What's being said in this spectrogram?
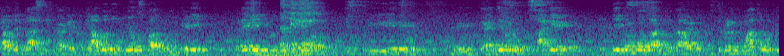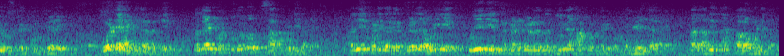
ಯಾವುದೇ ಪ್ಲಾಸ್ಟಿಕ್ ಆಗಿ ಯಾವುದನ್ನು ಉಪಯೋಗಿಸಬಾರ್ದು ಅಂತ ಹೇಳಿ ಬರೀ ಈ ಒಂದು ತ್ಯಾಜ್ಯಗಳು ಹಾಗೆ ಡಿಕಂಪೋಸ್ ಆಗುವಂತಹ ವಸ್ತುಗಳನ್ನು ಮಾತ್ರ ಉಪಯೋಗಿಸಬೇಕು ಅಂತ ಹೇಳಿ ಬೋರ್ಡೇ ಹಾಕಿದ್ದಾರೆ ಅಲ್ಲಿ. ಕಲ್ಯಾಣ ಮಂಟಪದವರು ಸಾಥ್ ಕೊಟ್ಟಿದ್ದಾರೆ. ಅದೇನ್ ಮಾಡಿದ್ದಾರೆ ಅಂತ ಹೇಳಿದ್ರೆ ಅವರಿಗೆ ಕುಡಿಯೋ ನೀರಿನ ಘಟಕಗಳನ್ನು ನೀವೇ ಹಾಕೊಳ್ಬೇಕು ಅಂತ ಹೇಳಿದ್ದಾರೆ. ಅದು ಅದನ್ನ ಫಾಲೋ ಮಾಡಿದ್ದಾರೆ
